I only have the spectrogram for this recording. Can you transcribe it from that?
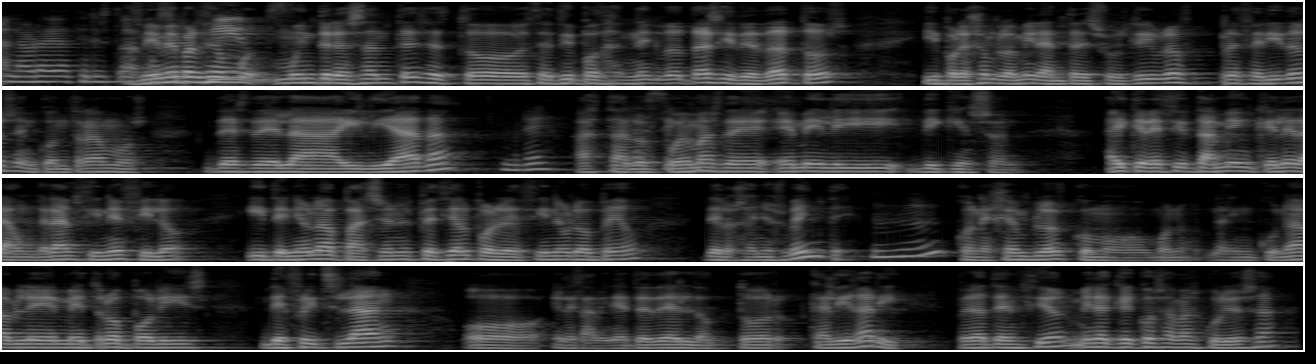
a la hora de hacer estos A mí me parecen muy, muy interesantes esto, este tipo de anécdotas y de datos. Y por ejemplo, mira, entre sus libros preferidos encontramos desde la Iliada Hombre, hasta los poemas de Emily Dickinson. Hay que decir también que él era un gran cinéfilo y tenía una pasión especial por el cine europeo de los años 20, Ujú. con ejemplos como bueno, la incunable Metrópolis de Fritz Lang o El gabinete del doctor Caligari. Pero atención, mira qué cosa más curiosa,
